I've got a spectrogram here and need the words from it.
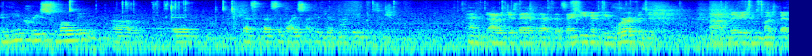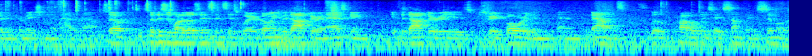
and increase slowly, uh, and that's the best advice I could give, not being a physician. And I would just add to that, that saying even if you were a physician, um, there isn't much better information than that around. So, so this is one of those instances where going to a doctor and asking if the doctor is straightforward and, and balanced, will probably say something similar,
